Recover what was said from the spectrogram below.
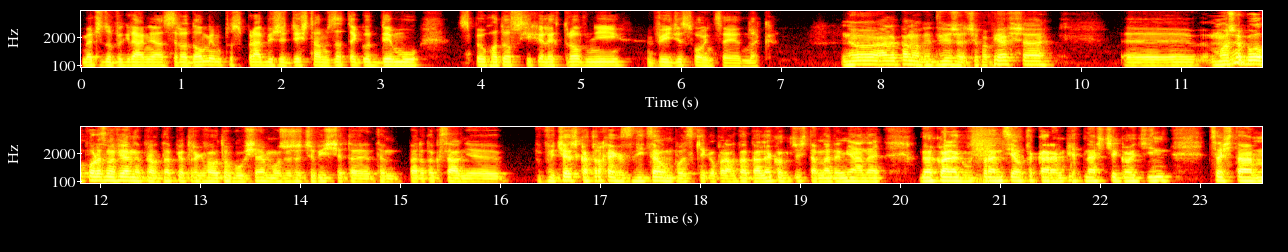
mecz do wygrania z Radomiem, to sprawi, że gdzieś tam za tego dymu z pełchatowskich elektrowni wyjdzie słońce jednak. No, ale panowie, dwie rzeczy. Po pierwsze, może było porozmawiane, prawda, Piotrek w autobusie, może rzeczywiście te, ten paradoksalnie wycieczka trochę jak z liceum polskiego, prawda, daleko gdzieś tam na wymianę do kolegów z Francji autokarem 15 godzin, coś tam,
